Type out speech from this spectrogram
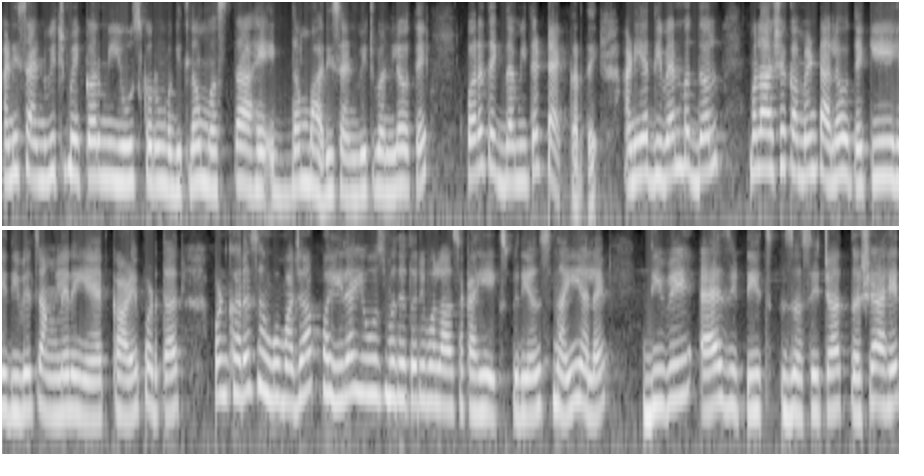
आणि सँडविच मेकर मी यूज करून बघितलं. मस्त आहे. एकदम भारी सँडविच बनले होते. परत एकदा मी ते टॅग करते. आणि या दिव्यांबद्दल मला असे कमेंट आले होते की हे दिवे चांगले नाही आहेत काळे पडतात. पण खरं सांगू माझ्या पहिल्या यूजमध्ये तरी मला असा काही एक्सपिरियन्स नाही आला आहे दिवे ॲज इट इज जसेच्या तसे आहेत.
